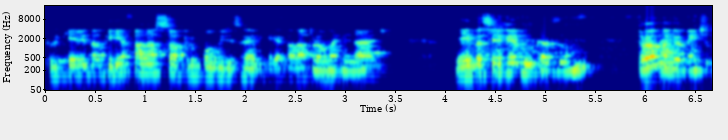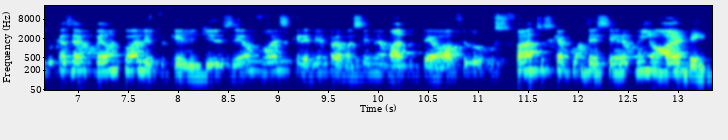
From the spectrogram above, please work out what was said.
porque ele não queria falar só para o povo de Israel, ele queria falar para a uhum. humanidade. E aí você vê Lucas 1, Provavelmente é. Lucas era um melancólico, porque ele diz: Eu vou escrever para você, meu amado Teófilo, os fatos que aconteceram em ordem.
